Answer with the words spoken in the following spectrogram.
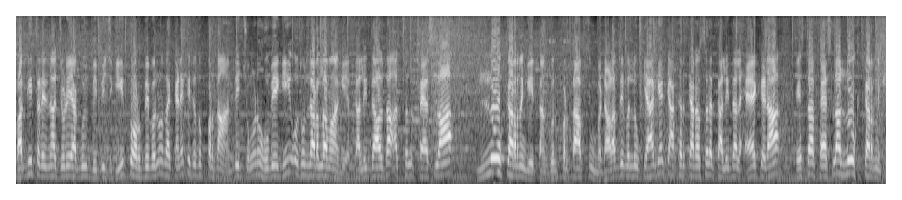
ਬਾਗੀ ਧੜੇ ਨਾਲ ਜੁੜੇ ਆਗੂ ਬੀਬੀ ਜਗੀਰ ਕੌਰ ਦੇ ਵੱਲੋਂ ਦਾ ਕਹਿਣਾ ਕਿ ਜਦੋਂ ਪ੍ਰਧਾਨ ਦੀ ਚੋਣ ਹੋਵੇਗੀ, ਉਦੋਂ ਲੜ ਲਵਾਂਗੇ। ਅਕਾਲੀ ਦਲ ਦਾ ਅਸਲ ਫੈਸਲਾ ਲੋਕ ਕਰਨਗੇ ਤਾਂ ਗੁਰਪ੍ਰਤਾਪ ਸਿੰਘ ਵਡਾਲਾ ਦੇ ਵੱਲੋਂ ਕਿਹਾ ਗਿਆ ਕਿ ਆਖਰਕਾਰ ਅਸਲ ਅਕਾਲੀ ਦਲ ਹੈ ਕਿਹੜਾ? ਇਸ ਦਾ ਫੈਸਲਾ ਲੋਕ ਕਰਨਗੇ।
